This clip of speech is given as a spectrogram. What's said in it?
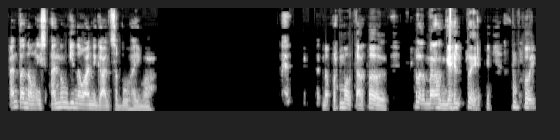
Ang tanong is, anong ginawa ni God sa buhay mo? na-promote ako. Nagkaroon akong girlfriend. Boy.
